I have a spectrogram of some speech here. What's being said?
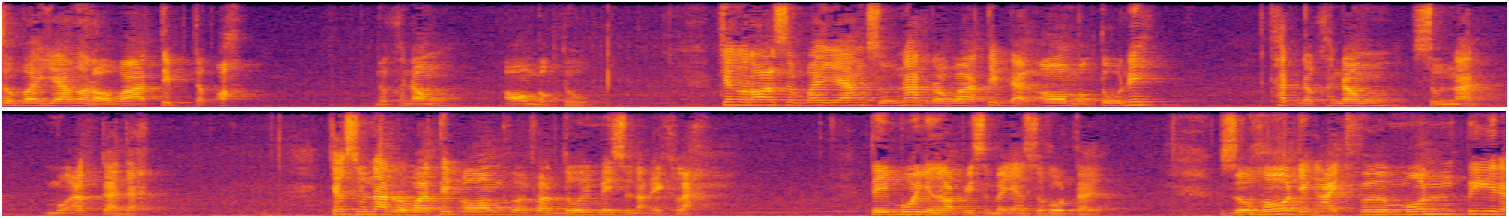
សម្បះយ៉ាងរវ៉ាទីបទាំងអស់នៅក្នុងអមបកទូចឹងរាល់សម្បះយ៉ាងសុណាត់រវ៉ាទីបដែលអមបកទូនេះស្ថិតនៅក្នុងសុណាត់មុអក្កដាចឹងសុណាត់រវ៉ាទីបអមហ្វាឌូមានសុណាត់អីខ្លះ ទី1យើងរាប់ពីសម្បះយ៉ាងសូហូតទៅសូហូតយើងអាចធ្វើមុន2រ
